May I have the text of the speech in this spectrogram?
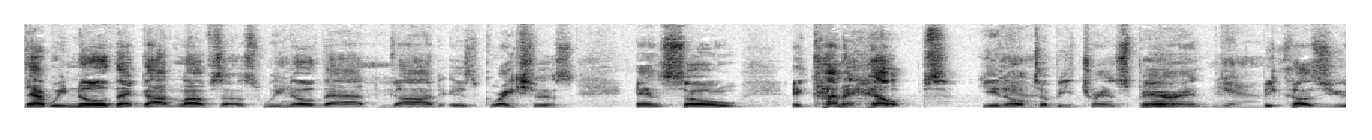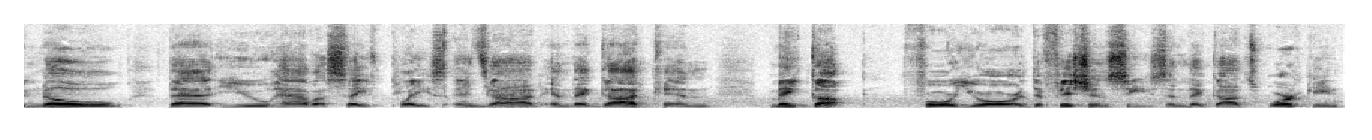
that we know that God loves us. We know that Mm-hmm. God is gracious, and so it kind of helps, you know, Yeah. to be transparent Yeah. because you know that you have a safe place in That's God, and that God can make up for your deficiencies, and that God's working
